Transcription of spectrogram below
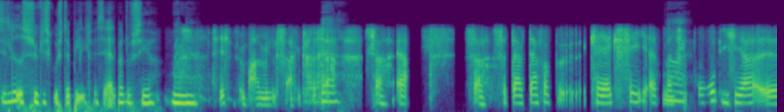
det lyder psykisk ustabilt, hvis er alt, hvad du siger. Men øh, Det er meget mildt sagt. ja, Så, ja. Så, så der, derfor kan jeg ikke se, at man Nej. skal bruge de her øh,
